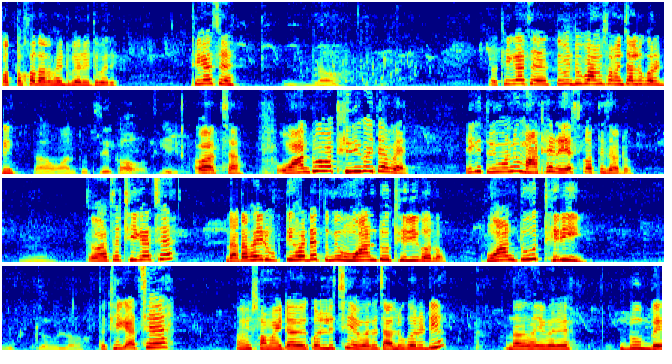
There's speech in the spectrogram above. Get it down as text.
কতক্ষণ দাদা ভাই ডুবে দিতে পারে। ঠিক আছে? তো ঠিক আছে তুমি ডুবো আমি সময় চালু করে দিই। দা ও আচ্ছা ওয়ান টু আবার থ্রি কইতে হবে? কি তুমি মানে মাঠে রেস করতে যাও তো? আচ্ছা ঠিক আছে। দাদা ভাইয়ের উক্তি হটে তুমি ওয়ান টু থ্রি করো। ওয়ান টু থ্রি তো ঠিক আছে আমি সময়টা এ করে নিচ্ছি এবারে চালু করে দিই। দাদা ভাই এবারে ডুববে।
